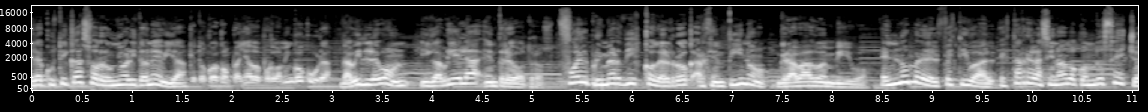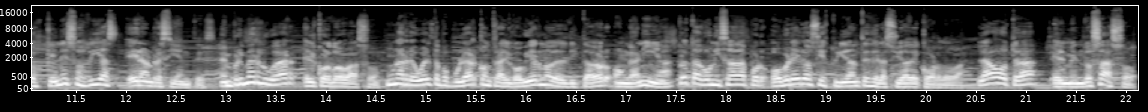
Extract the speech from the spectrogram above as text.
El Acusticazo reunió a Lito Nevia, que tocó acompañado por Domingo Cura, David Lebón y Gabriela, entre otros. Fue el primer disco del rock argentino grabado en vivo. El nombre del festival está relacionado con dos hechos que en esos días eran recientes. En primer lugar, el Cordobazo, una revuelta popular contra el gobierno del dictador Onganía, protagonizada por obreros y estudiantes de la ciudad de Córdoba. La otra, el Mendozazo,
